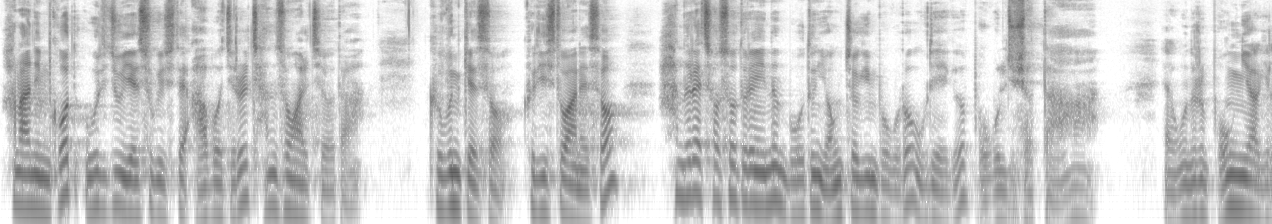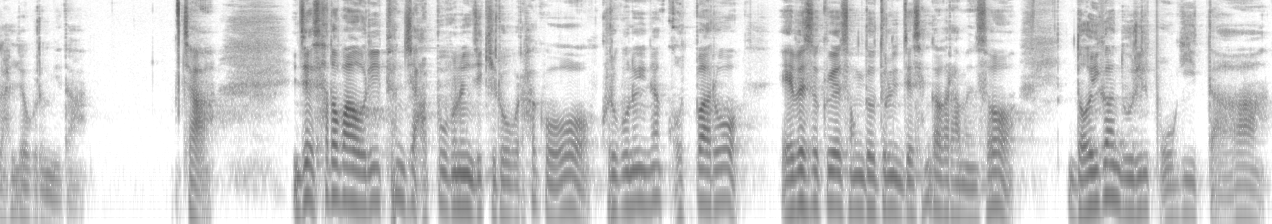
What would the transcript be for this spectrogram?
하나님 곧 우리 주 예수 그리스도의 아버지를 찬송할지어다. 그분께서 그리스도 안에서 하늘의 처소들에 있는 모든 영적인 복으로 우리에게 복을 주셨다. 예, 오늘은 복 이야기를 하려고 합니다. 자, 이제 사도 바울이 편지 앞부분을 이제 기록을 하고 그러고는 그냥 곧바로 에베소 교회 성도들을 이제 생각을 하면서 너희가 누릴 복이 있다.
